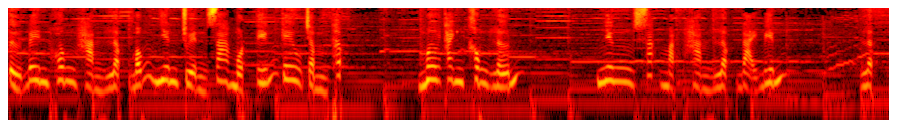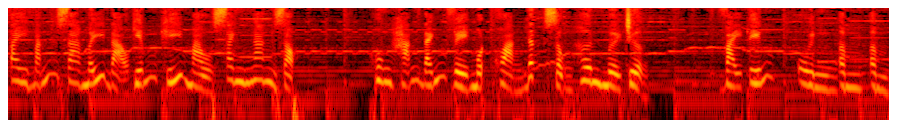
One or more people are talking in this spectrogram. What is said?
từ bên hông hàn lập bỗng nhiên truyền ra một tiếng kêu trầm thấp. Mơ thanh không lớn. Nhưng sắc mặt hàn lập đại biến. Lật tay bắn ra mấy đạo kiếm khí màu xanh ngang dọc. Hung hãn đánh về một khoảng đất rộng hơn mười trượng vài tiếng ùm ầm ầm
